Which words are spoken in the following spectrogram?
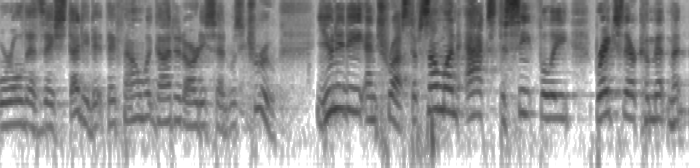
world as they studied it. They found what God had already said was true. Unity and trust. If someone acts deceitfully, breaks their commitment,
